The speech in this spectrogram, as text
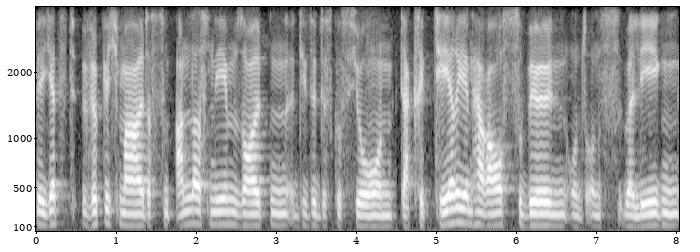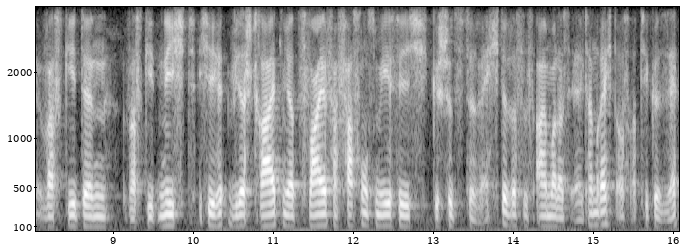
wir jetzt wirklich mal das zum Anlass nehmen sollten, diese Diskussion, da Kriterien herauszubilden und uns überlegen, was geht denn was geht nicht. Hier widerstreiten ja zwei verfassungsmäßig geschützte Rechte. Das ist einmal das Elternrecht aus Artikel 6,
